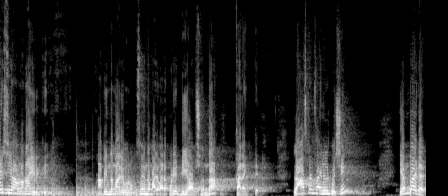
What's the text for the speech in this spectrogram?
ஏசியாவில் தான் இருக்கு. அப்போ இந்த மாதிரி வரும். ஸோ இந்த மாதிரி வரக்கூடிய டி ஆப்ஷன் தான் correct last and final question எம்பாய்டர்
